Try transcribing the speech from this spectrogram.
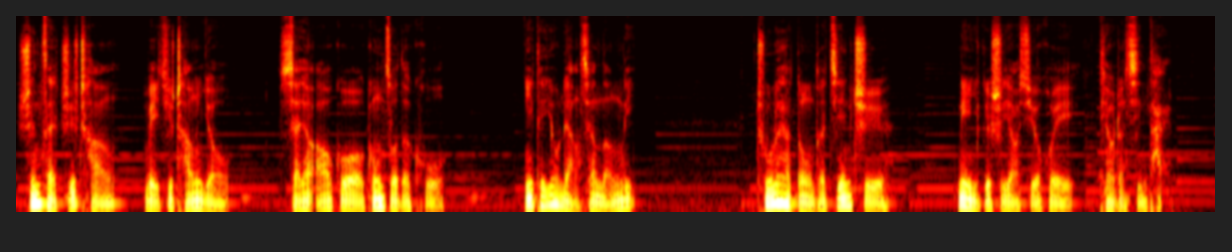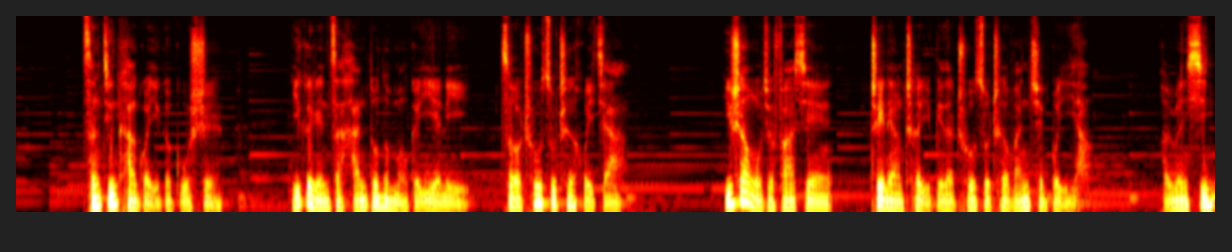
身在职场，委屈常有，想要熬过工作的苦，你得有两项能力，除了要懂得坚持。另一个是要学会调整心态。曾经看过一个故事，一个人在寒冬的某个夜里坐出租车回家，一上午就发现这辆车与别的出租车完全不一样，很温馨，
